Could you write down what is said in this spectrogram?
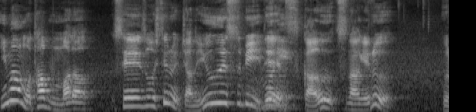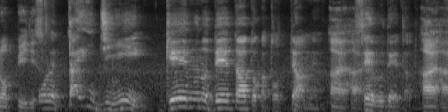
今も多分まだ製造してるんちゃうの？USB で使うつなげるフロッピーディスク。俺大事にゲームのデータとか取ってあんねん、はいはい。セーブデータとか。はいはいは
